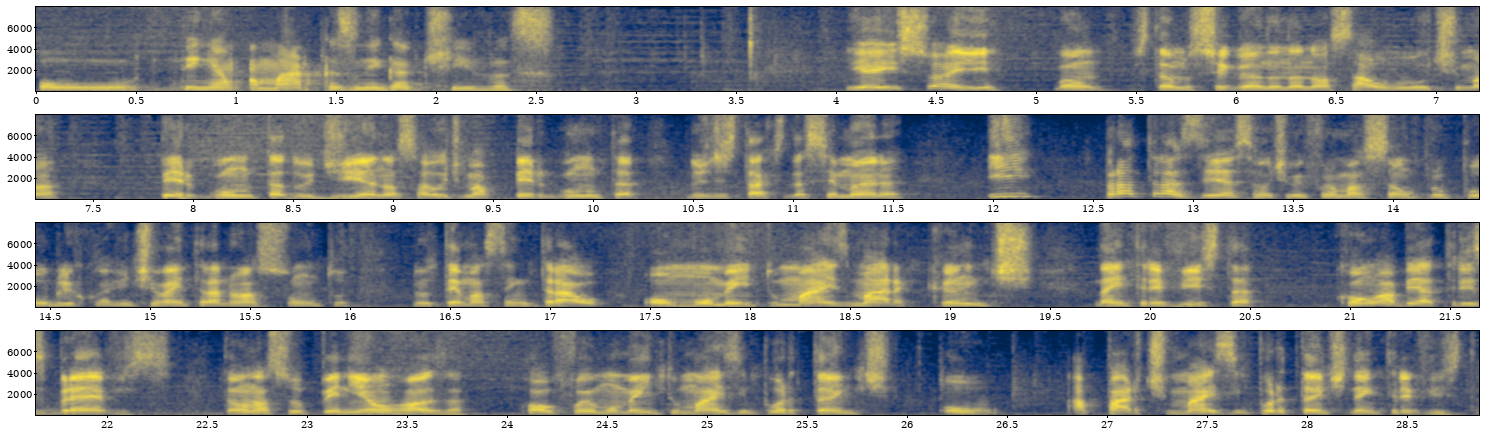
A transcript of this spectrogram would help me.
ou tenha marcas negativas. E é isso aí. Bom, estamos chegando na nossa última pergunta do dia, nossa última pergunta dos destaques da semana. E para trazer essa última informação para o público, a gente vai entrar no assunto, no tema central, ou momento mais marcante da entrevista com a Beatriz Breves. Então, na sua opinião, Rosa, qual foi o momento mais importante ou a parte mais importante da entrevista?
